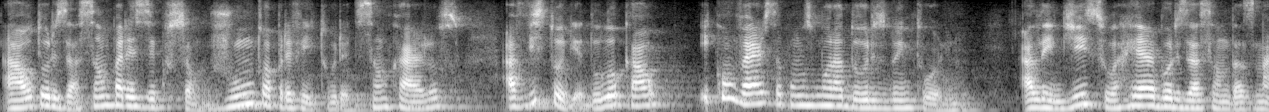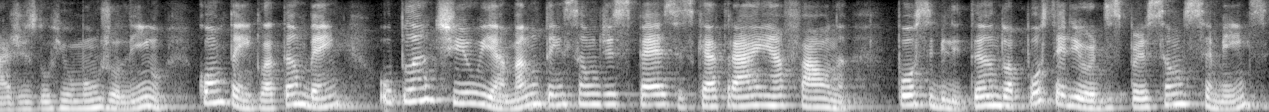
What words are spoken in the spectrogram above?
a autorização para execução junto à Prefeitura de São Carlos, a vistoria do local e conversa com os moradores do entorno. Além disso, a rearborização das margens do rio Monjolinho contempla também o plantio e a manutenção de espécies que atraem a fauna, possibilitando a posterior dispersão de sementes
